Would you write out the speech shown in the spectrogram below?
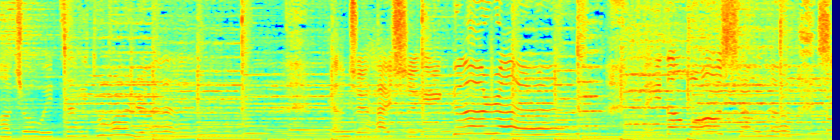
怕周围再多人，感觉还是一个人。每当我笑了，心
